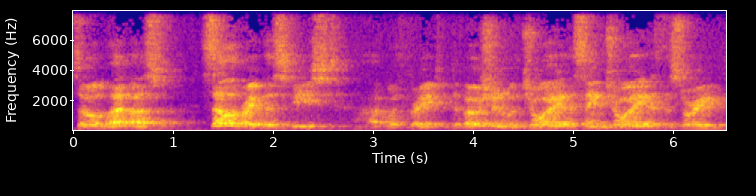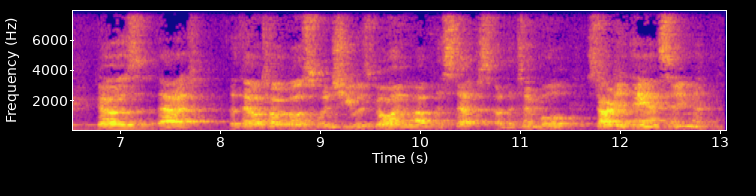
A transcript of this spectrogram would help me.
So let us celebrate this feast uh, with great devotion, with joy, the same joy as the story goes that the Theotokos, when she was going up the steps of the temple, started dancing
